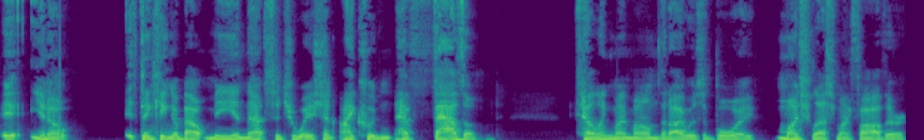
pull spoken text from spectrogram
It, you know, thinking about me in that situation, I couldn't have fathomed telling my mom that I was a boy, much less my father,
